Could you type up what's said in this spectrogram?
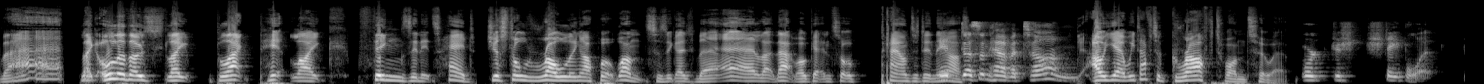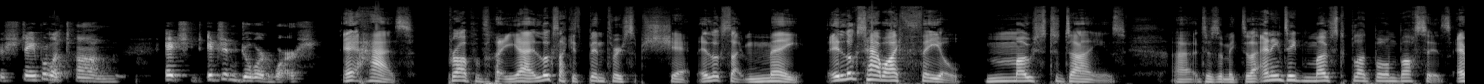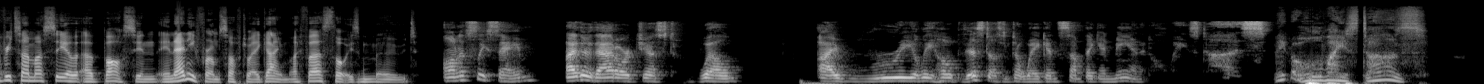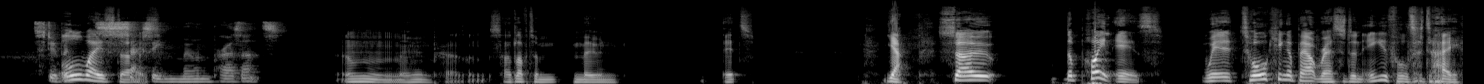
Like all of those like black pit like things in its head, just all rolling up at once as it goes like that, while getting sort of pounded in the It ass. doesn't have a tongue, Oh yeah, we'd have to graft one to it. or just staple it. Just staple a tongue. It's it's endured worse. It has. Probably, yeah. It looks like it's been through some shit. It looks like me. It looks how I feel most days. Uh, does Amygdala, and indeed most Bloodborne bosses. Every time I see a, a boss in, in any From Software game, my first thought is mood. Honestly, same. Either that or just, well, I really hope this doesn't awaken something in me, and it always does. It always does. Stupid, Always does. sexy moon presence. Mm, moon presence. I'd love to moon. It's. Yeah. So, the point is, we're talking about Resident Evil today.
